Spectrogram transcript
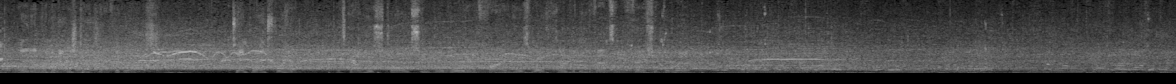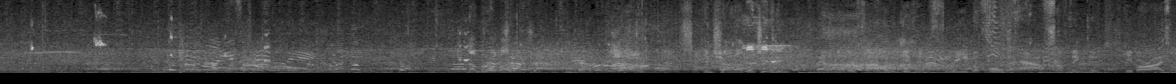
Played in with a nice touch off the glass. Ten points for him. That's kind of his strong suit, the ability to find his way through the defense and finish at the rim. Keep our eyes on.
